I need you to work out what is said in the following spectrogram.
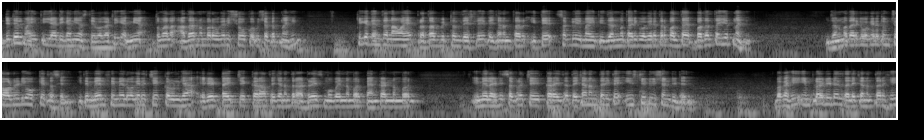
डिटेल माहिती या ठिकाणी असते बघा. ठीक आहे. मी तुम्हाला आधार नंबर वगैरे शो करू शकत नाही. ठीक आहे. त्यांचं नाव आहे प्रताप विठ्ठल देशले त्याच्यानंतर इथे सगळी माहिती जन्मतारीख वगैरे तर बदलता बदलता येत नाही. जन्मतारीख वगैरे तुमची ऑलरेडी ओकेच असेल. इथे मेल फिमेल वगैरे चेक करून घ्या. एडिट टाईप चेक करा. त्याच्यानंतर address mobile number PAN card number email I D सगळं चेक करायचं. त्याच्यानंतर इथे इन्स्टिट्यूशन डिटेल बघा ही एम्प्लॉय डिटेल झाल्याच्यानंतर ही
